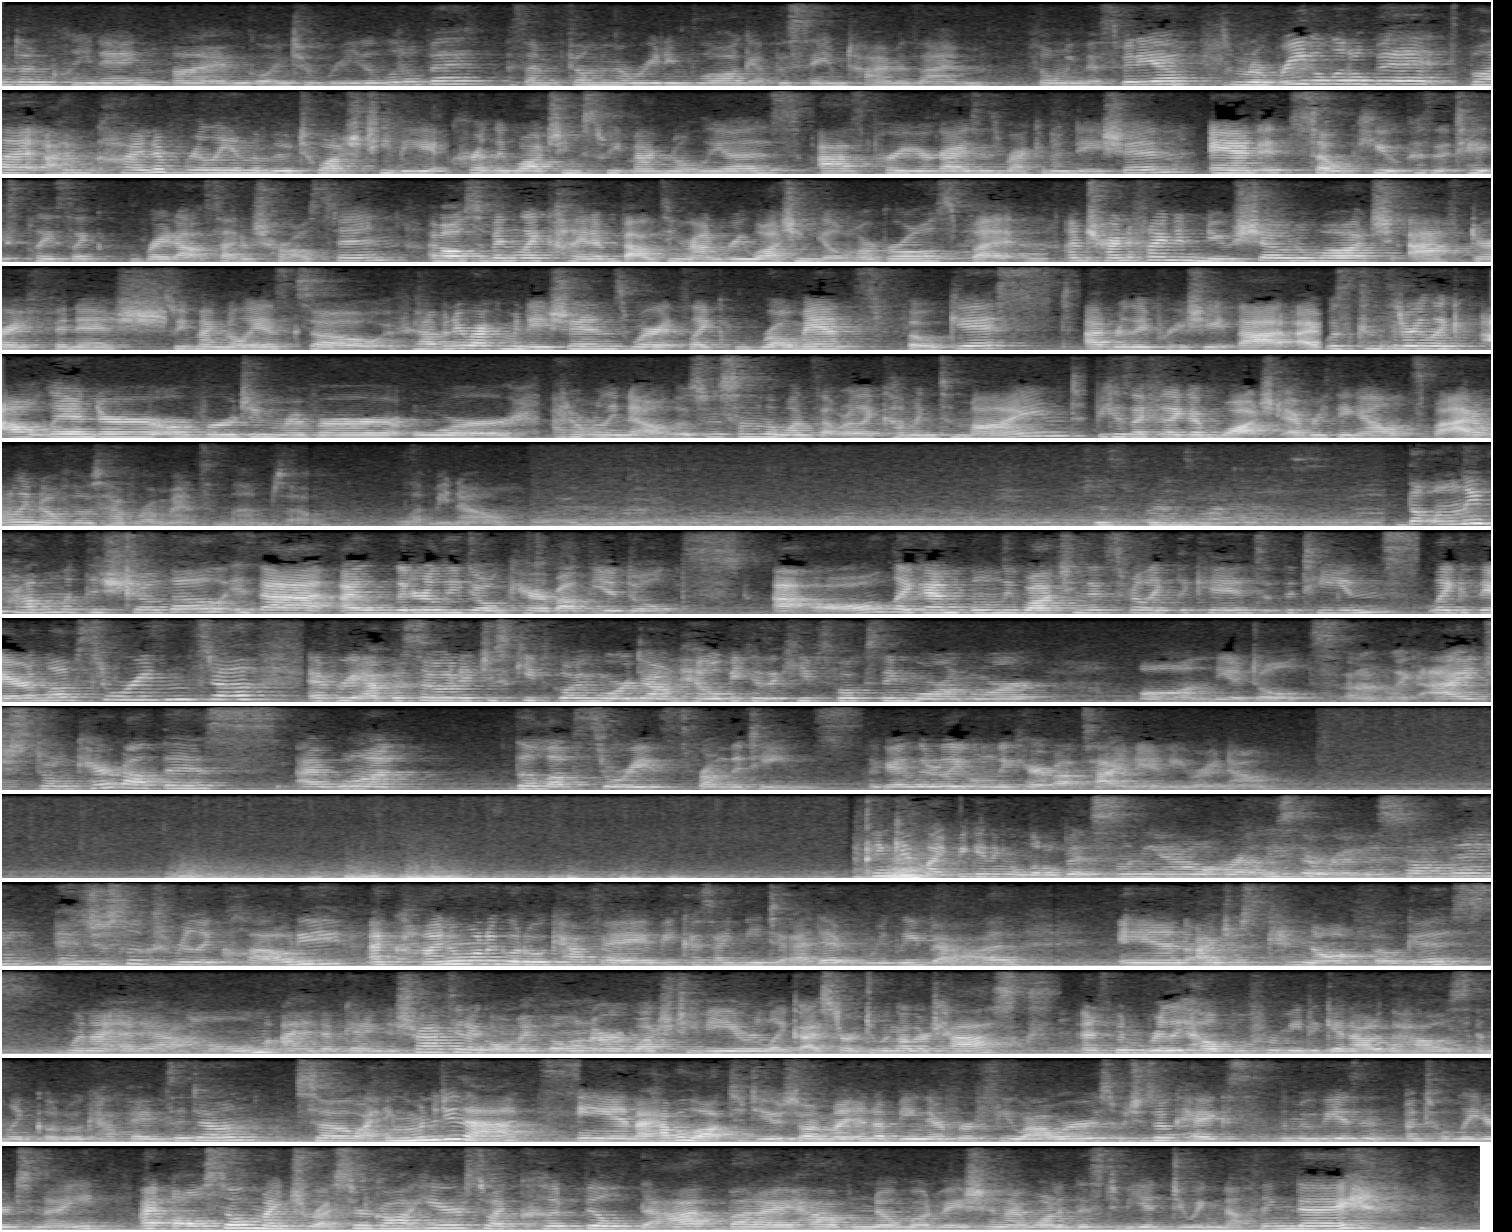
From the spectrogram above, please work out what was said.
Done cleaning, I'm going to read a little bit because I'm filming a reading vlog at the same time as I'm filming this video. So I'm gonna read a little bit, but I'm kind of really in the mood to watch TV. I'm currently watching Sweet Magnolias as per your guys' recommendation. And it's so cute because it takes place like right outside of Charleston. I've also been like kind of bouncing around rewatching Gilmore Girls, but I'm trying to find a new show to watch after I finish Sweet Magnolias. So if you have any recommendations where it's like romance focused, I'd really appreciate that. I was considering like Outlander or Virgin River or I don't really know. Those are some of the ones that were like coming to mind because I feel like I've watched everything else, but I don't really know if those have romance in them, so let me know. Just friends my ass. The only problem with this show though is that I literally don't care about the adults at all. Like I'm only watching this for like the kids, the teens, like their love stories and stuff. Every episode it just keeps going more downhill because it keeps focusing more on more on the adults. And I'm like, I just don't care about this. I want the love stories from the teens. Like I literally only care about Ty and Annie right now. I think it might be getting a little bit sunny out or at least the rain is stopping. It just looks really cloudy. I kind of want to go to a cafe because I need to edit really bad and I just cannot focus when I edit at home, I end up getting distracted. I go on my phone or I watch TV or like I start doing other tasks. And it's been really helpful for me to get out of the house and like go to a cafe and sit down. So I think I'm gonna do that. And I have a lot to do, so I might end up being there for a few hours, which is okay because the movie isn't until later tonight. I also, my dresser got here, so I could build that, but I have no motivation. I wanted this to be a doing nothing day.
